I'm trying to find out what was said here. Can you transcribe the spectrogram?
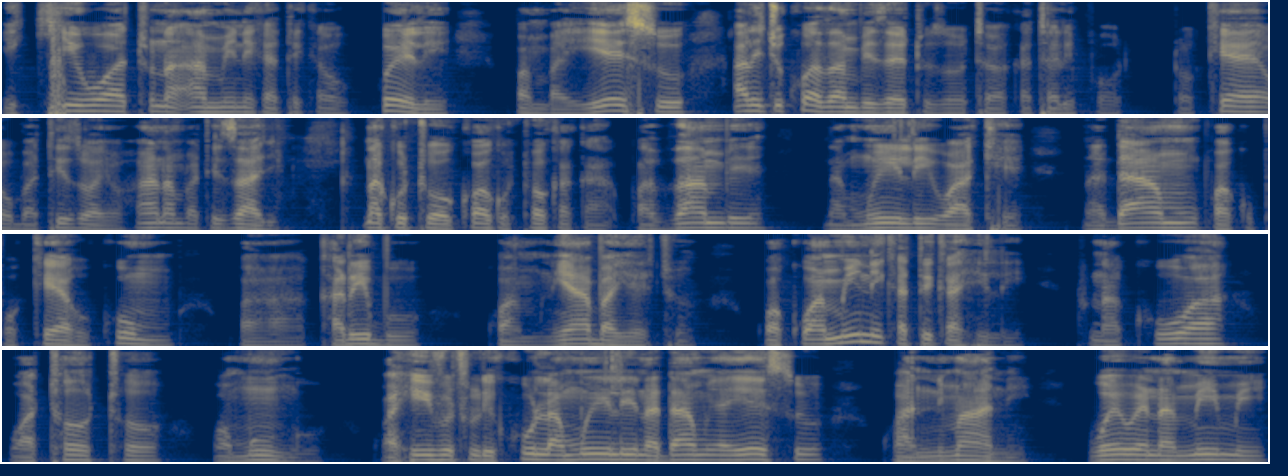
ikiwa tunaamini katika ukweli kwamba yesu alichukua dhambi zetu zote wakati alipotokea ubatizo wa yohana mbatizaji na kutuokoa kutoka kwa dhambi na mwili wake na damu kwa kupokea hukumu kwa karibu kwa niaba yetu. Kwa kuamini katika hili tunakuwa watoto wa mungu. Kwa hivyo tulikula mwili na damu ya yesu kwa imani. Wewe na mimi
